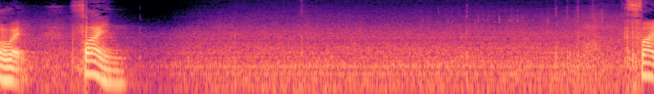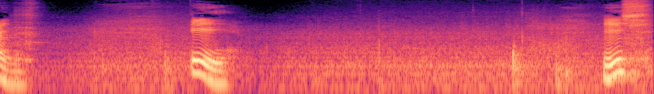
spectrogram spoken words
Alright fine. Fine. A. Is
